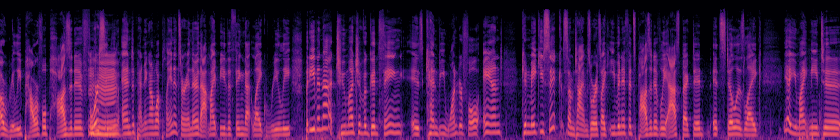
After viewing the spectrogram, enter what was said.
a really powerful positive force in Mm-hmm. you and depending on what planets are in there that might be the thing that like really but even that too much of a good thing is can be wonderful and can make you sick sometimes where it's like even if it's positively aspected it still is like yeah you might need to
